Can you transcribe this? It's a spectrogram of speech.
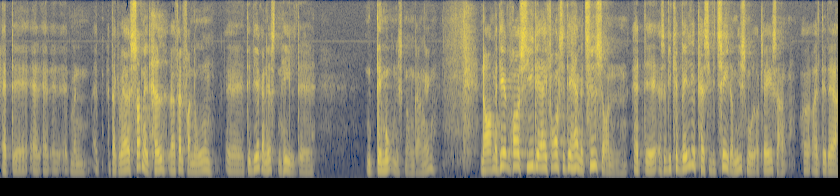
at, øh, at, at, at, man, at, at der kan være sådan et had, i hvert fald fra nogen? Øh, det virker næsten helt øh, dæmonisk nogle gange. Ikke? Nå, men det jeg vil prøve at sige, det er i forhold til det her med tidsånden, at øh, altså, vi kan vælge passivitet og mismod og klagesang og, og alt det der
